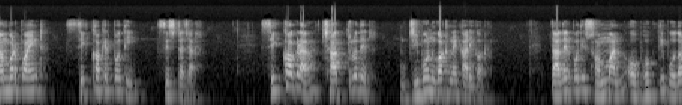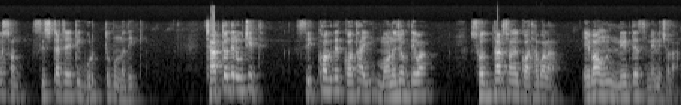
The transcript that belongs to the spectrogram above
নম্বর পয়েন্ট, শিক্ষকের প্রতি শিষ্টাচার। শিক্ষকরা ছাত্রদের জীবন গঠনের কারিগর। তাদের প্রতি সম্মান ও ভক্তি প্রদর্শন শিষ্টাচার একটি গুরুত্বপূর্ণ দিক। ছাত্রদের উচিত শিক্ষকদের কথাই মনোযোগ দেওয়া, শ্রদ্ধার সঙ্গে কথা বলা এবং নির্দেশ মেনে চলা।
